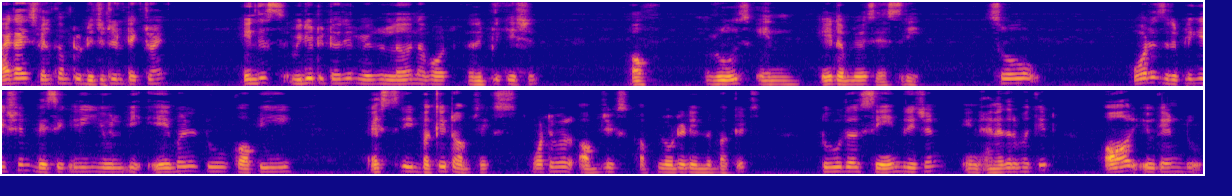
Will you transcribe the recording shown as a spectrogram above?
Hi guys, welcome to Digital TechJoint. In this video tutorial, we are going to learn about replication of rules in AWS S3. So, what is replication? Basically, you will be able to copy S3 bucket objects, whatever objects uploaded in the buckets, to the same region in another bucket, or you can do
